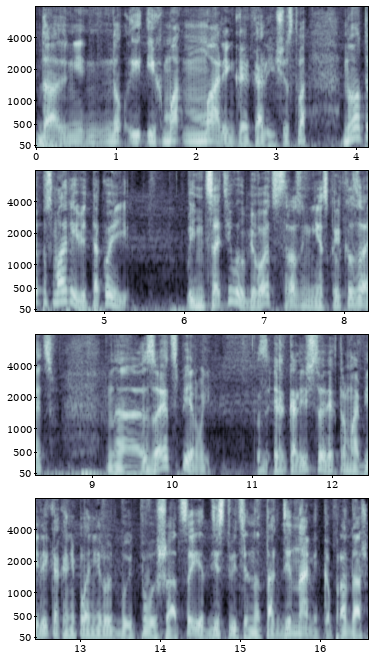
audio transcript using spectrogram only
Да, не, ну, их ма- маленькое количество. Но ты посмотри, ведь такой инициативой убиваются сразу несколько зайцев. Заяц первый количество электромобилей, как они планируют, будет повышаться. И это действительно так. Динамика продаж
